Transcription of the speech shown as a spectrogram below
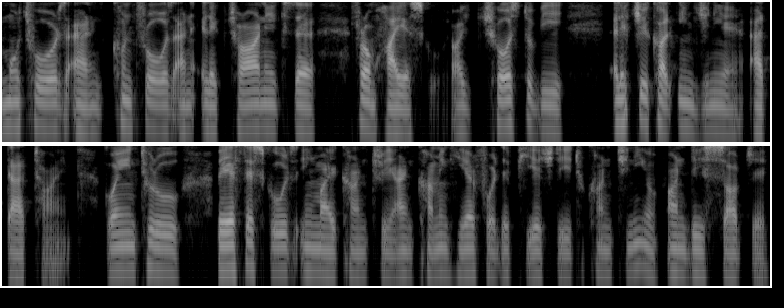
motors and controls and electronics uh, from high school. I chose to be electrical engineer at that time, going through best schools in my country and coming here for the PhD to continue on this subject.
